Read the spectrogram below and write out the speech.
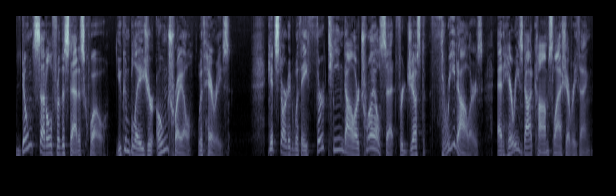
Don't settle for the status quo. You can blaze your own trail with Harry's. Get started with a $13 trial set for just $3 at harrys.com slash everything.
